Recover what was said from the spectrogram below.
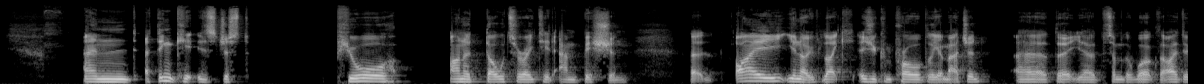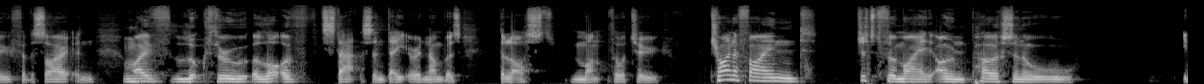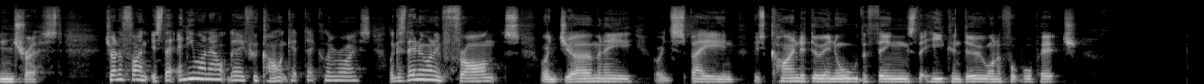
and I think it is just pure unadulterated ambition. Uh, I, you know, like as you can probably imagine, uh, that you know some of the work that I do for the site, and mm. I've looked through a lot of stats and data and numbers the last month or two, trying to find just for my own personal interest. Trying to find is there anyone out there who can't get Declan Rice? Like, is there anyone in France or in Germany or in Spain who's kind of doing all the things that he can do on a football pitch?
